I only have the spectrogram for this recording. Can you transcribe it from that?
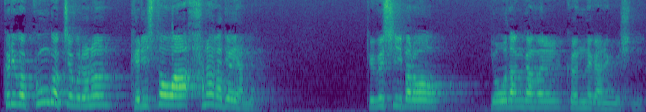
그리고 궁극적으로는 그리스도와 하나가 되어야 합니다. 그것이 바로 요단강을 건너가는 것입니다.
